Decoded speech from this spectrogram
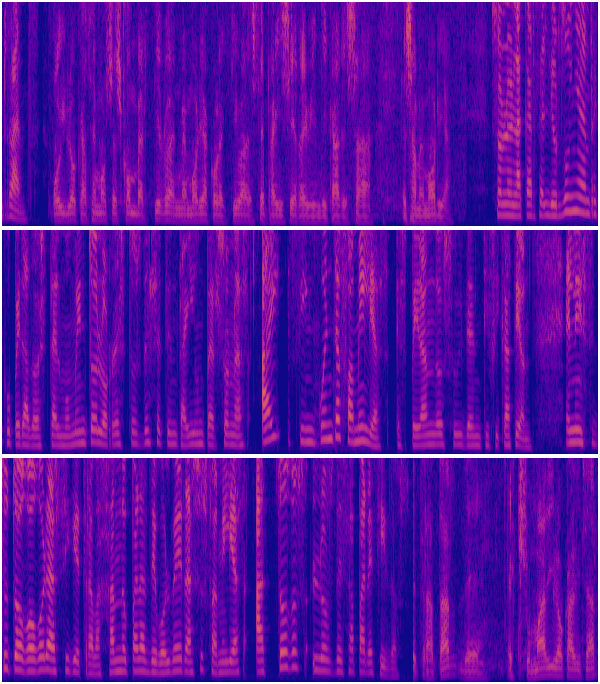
Ranz. Hoy lo que hacemos es convertirla en memoria colectiva de este país y reivindicar esa, esa memoria. Solo en la cárcel de Urduña han recuperado hasta el momento los restos de 71 personas. Hay 50 familias esperando su identificación. El Instituto Gogora sigue trabajando para devolver a sus familias a todos los desaparecidos. Tratar de exhumar y localizar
